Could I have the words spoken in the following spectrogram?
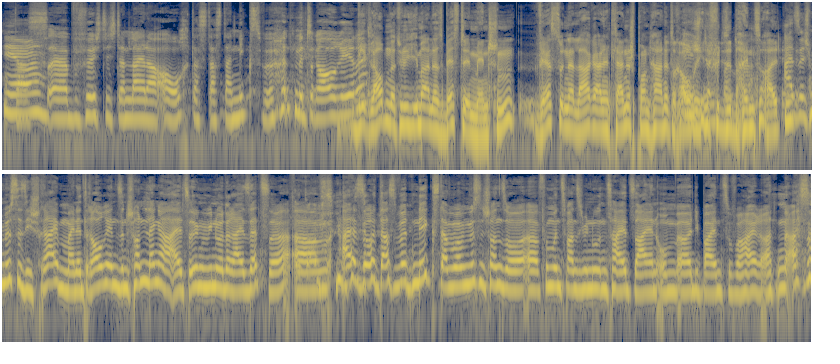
Ja. das äh, befürchte ich dann leider auch, dass das dann nix wird mit Traurede. Wir glauben natürlich immer an das Beste im Menschen. Wärst du in der Lage, eine kleine spontane Traurede für diese beiden zu halten? Also ich müsste sie schreiben. Meine Traureden sind schon länger als irgendwie nur drei Sätze. Ähm, also das wird nix, aber wir müssen schon so äh, 25 Minuten Zeit sein, um äh, die beiden zu verheiraten. Also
